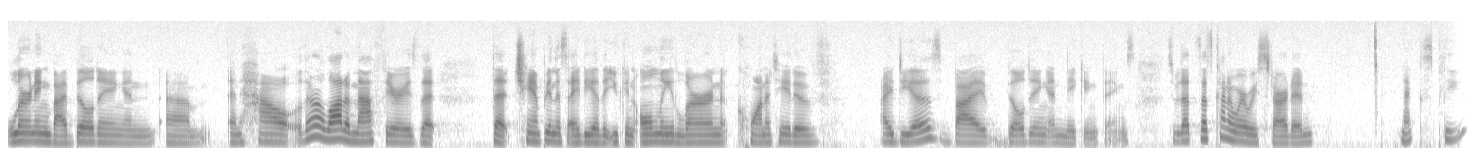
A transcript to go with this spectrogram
learning by building, and um, and how there are a lot of math theories that that champion this idea that you can only learn quantitative ideas by building and making things. So that's that's kind of where we started. Next, please.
